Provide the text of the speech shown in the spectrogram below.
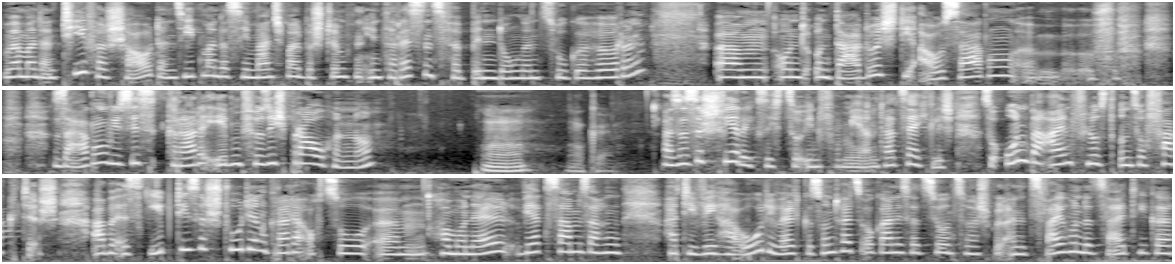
Und wenn man dann tiefer schaut, dann sieht man, dass sie manchmal bestimmten Interessensverbindungen zugehören ähm, und, und dadurch die Aussagen ähm, sagen, wie sie es gerade eben für sich brauchen. Ne? Mhm. Okay. Also es ist schwierig, sich zu informieren, tatsächlich. So unbeeinflusst und so faktisch. Aber es gibt diese Studien, gerade auch zu ähm, hormonell wirksamen Sachen, hat die WHO, die Weltgesundheitsorganisation, zum Beispiel eine 200-seitige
